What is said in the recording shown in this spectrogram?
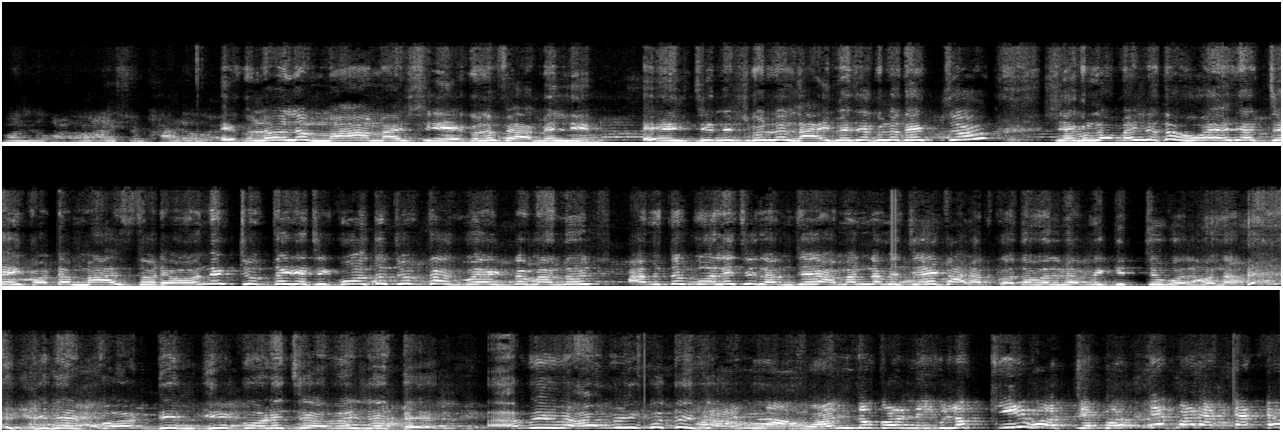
বন্ধ করো আমার এসব ভালো হয় এগুলো হলো মা মাসি এগুলো ফ্যামিলি এই জিনিসগুলো লাইভে যেগুলো দেখছ সেগুলো আমার সাথে হয়ে যাচ্ছে এই কটা মাস ধরে। অনেক চুপ দেখেছি কত চুপ থাকব একটা মানুষ? আমি তো বলেছিলাম যে আমার নামে যে খারাপ কথা বলবে আমি কিচ্ছু বলব না। দিনের পর দিন কি করেছে আমার সাথে? আমি আমি কোথায় যাব? বন্ধ করেন এগুলো কি হচ্ছে প্রত্যেকবার একটা একটা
